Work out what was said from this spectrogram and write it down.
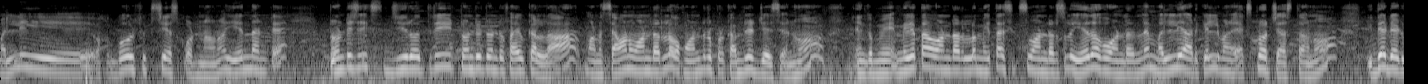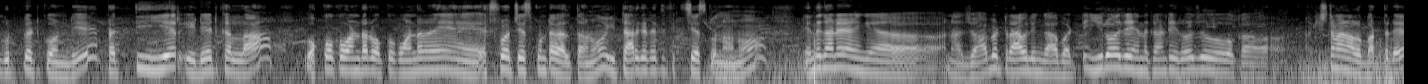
మళ్ళీ ఒక గోల్ ఫిక్స్ చేసుకుంటున్నాను. ఏంటంటే twenty six zero three twenty twenty five కల్లా మన సెవెన్ వండర్లో ఒక వండర్ ఇప్పుడు కంప్లీట్ చేశాను. ఇంకా మిగతా వండర్లో మిగతా సిక్స్ వండర్స్లో ఏదో ఒక వండర్ని మళ్ళీ ఆడికి వెళ్ళి మనం ఎక్స్ప్లోర్ చేస్తాను. ఇదే డేట్ గుర్తుపెట్టుకోండి. ప్రతి ఇయర్ ఈ డేట్ కల్లా ఒక్కొక్క వండర్ ఒక్కొక్క వండర్ని ఎక్స్ప్లోర్ చేసుకుంటూ వెళ్తాను. ఈ టార్గెట్ అయితే ఫిక్స్ చేసుకున్నాను. ఎందుకంటే నేను నా జాబ్ ట్రావెలింగ్ కాబట్టి ఈరోజే ఎందుకంటే ఈరోజు ఒక నాకు ఇష్టమైన వాళ్ళ బర్త్డే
